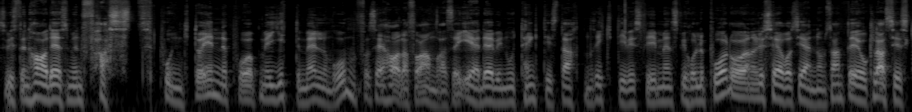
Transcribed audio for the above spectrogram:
Så Hvis en har det som en fast punkt og inne på med gitte mellomrom, for å se har det forandra seg, er det vi nå tenkte i starten riktig vi, mens vi holder på å analysere oss gjennom? Sant? Det er jo klassisk.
